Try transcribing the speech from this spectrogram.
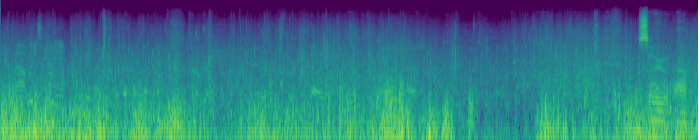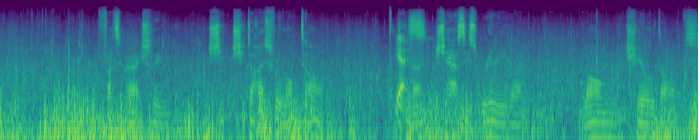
Uh, we're just coming up. So um, Fatima actually, she she dives for a long time. Yes, You know, she has these really like long, chill dives.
